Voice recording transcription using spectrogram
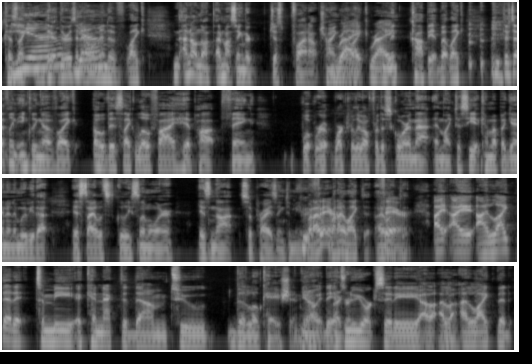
because like Yeah, there, there is an yeah. element of like I don't know I'm not saying they're just flat out trying Right, to like right. min- copy it but like there's definitely an inkling of like oh this like lo-fi hip hop thing what worked really well for the score in that and like to see it come up again in a movie that is stylistically similar is not surprising to me but I but I liked it I liked it Fair. I, I, I like that it, to me, it connected them to the location. You know, it, it's. New York City. I, I, I like that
